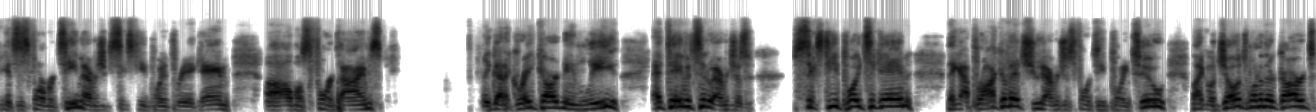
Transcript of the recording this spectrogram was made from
against his former team, averaging 16.3 a game, uh, almost four dimes. They've got a great guard named Lee at Davidson, who averages 16 points a game. They got Brajkovic, who averages 14.2. Michael Jones, one of their guards,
